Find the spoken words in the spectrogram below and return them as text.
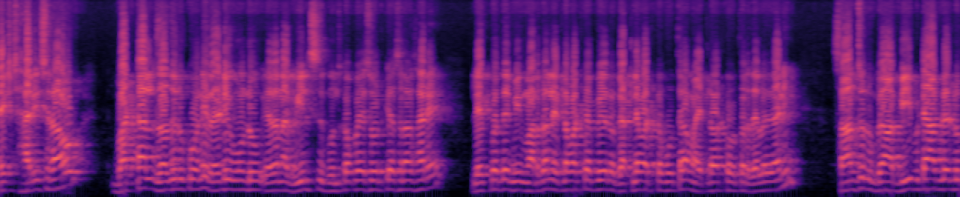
నెక్స్ట్ హరీష్ రావు బట్టలు చదువుకొని రెడీ ఉండు. ఏదైనా వీల్స్ గుంజుకపోయే సోటు సరే లేకపోతే మీ మర్దాలు ఎట్లా పట్టుకపోయారు గట్లే పట్టుకపోతారా మా ఎట్లా పట్టుకపోతారో తెలియదు కానీ సాంచులు బీపీ టాబ్లెట్లు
